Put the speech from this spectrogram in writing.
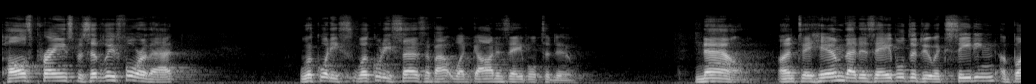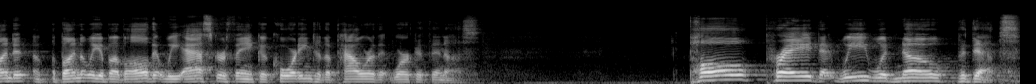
Paul's praying specifically for that. Look what, he, look what he says about what God is able to do. Now, unto him that is able to do exceeding abundant, abundantly above all that we ask or think, according to the power that worketh in us. Paul prayed that we would know the depths.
